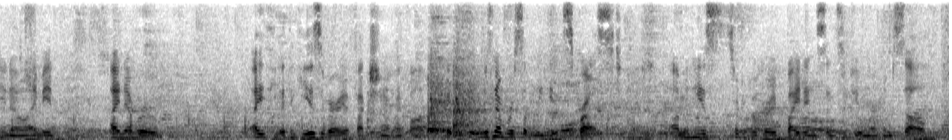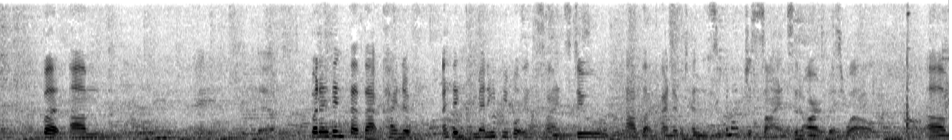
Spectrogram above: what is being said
You know, I mean, I never. I, I think he is a very affectionate my father, but it was never something he expressed. Um, and he has sort of a very biting sense of humor himself. But um, but I think that that kind of, I think many people in science do have that kind of tendency, but not just science, and art as well. Um,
